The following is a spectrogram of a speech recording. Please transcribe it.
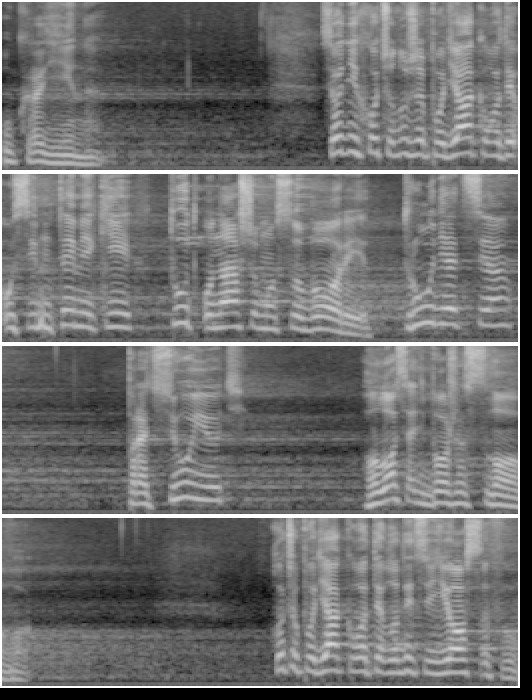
України. Сьогодні хочу дуже подякувати усім тим, які тут у нашому соборі трудяться, працюють, голосять Боже Слово. Хочу подякувати владиці Йосифу,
